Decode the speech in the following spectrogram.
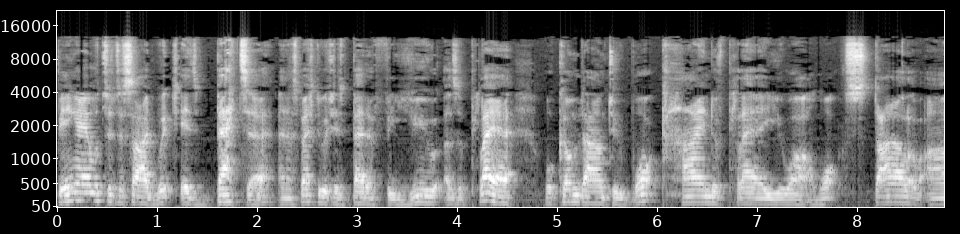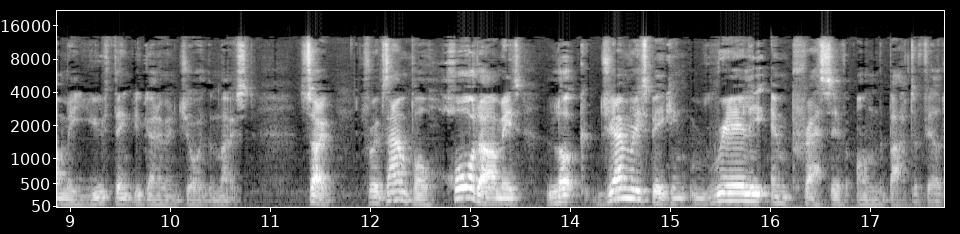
being able to decide which is better, and especially which is better for you as a player, will come down to what kind of player you are and what style of army you think you're going to enjoy the most. So, for example, horde armies look, generally speaking, really impressive on the battlefield.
